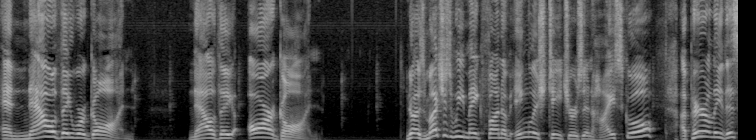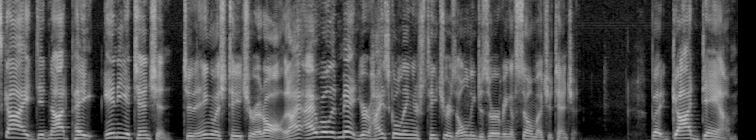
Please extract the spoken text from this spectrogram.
and now they were gone. Now they are gone. You know, as much as we make fun of English teachers in high school, apparently this guy did not pay any attention to the English teacher at all. And I, I will admit, your high school English teacher is only deserving of so much attention. But goddamn.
